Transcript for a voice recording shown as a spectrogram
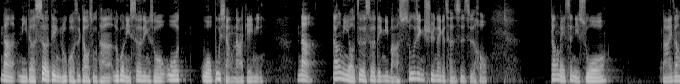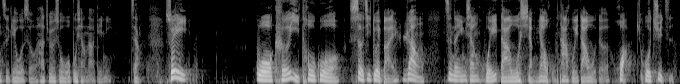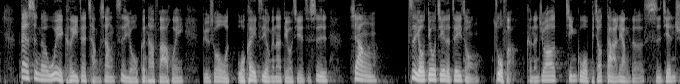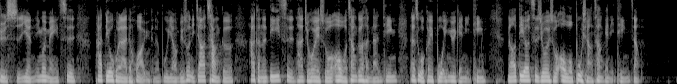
那你的设定如果是告诉他，如果你设定说我我不想拿给你，那当你有这个设定，你把它输进去那个城市之后，当每次你说。拿一张纸给我的时候，他就会说我不想拿给你，这样，所以我可以透过设计对白，让智能音箱回答我想要他回答我的话或句子，但是呢，我也可以在场上自由跟他发挥，比如说我我可以自由跟他丢接，只是像自由丢接的这一种做法，可能就要经过比较大量的时间去实验，因为每一次。他丢回来的话语可能不一样，比如说你叫他唱歌，他可能第一次他就会说：“哦，我唱歌很难听，但是我可以播音乐给你听。”然后第二次就会说：“哦，我不想唱给你听。”这样，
